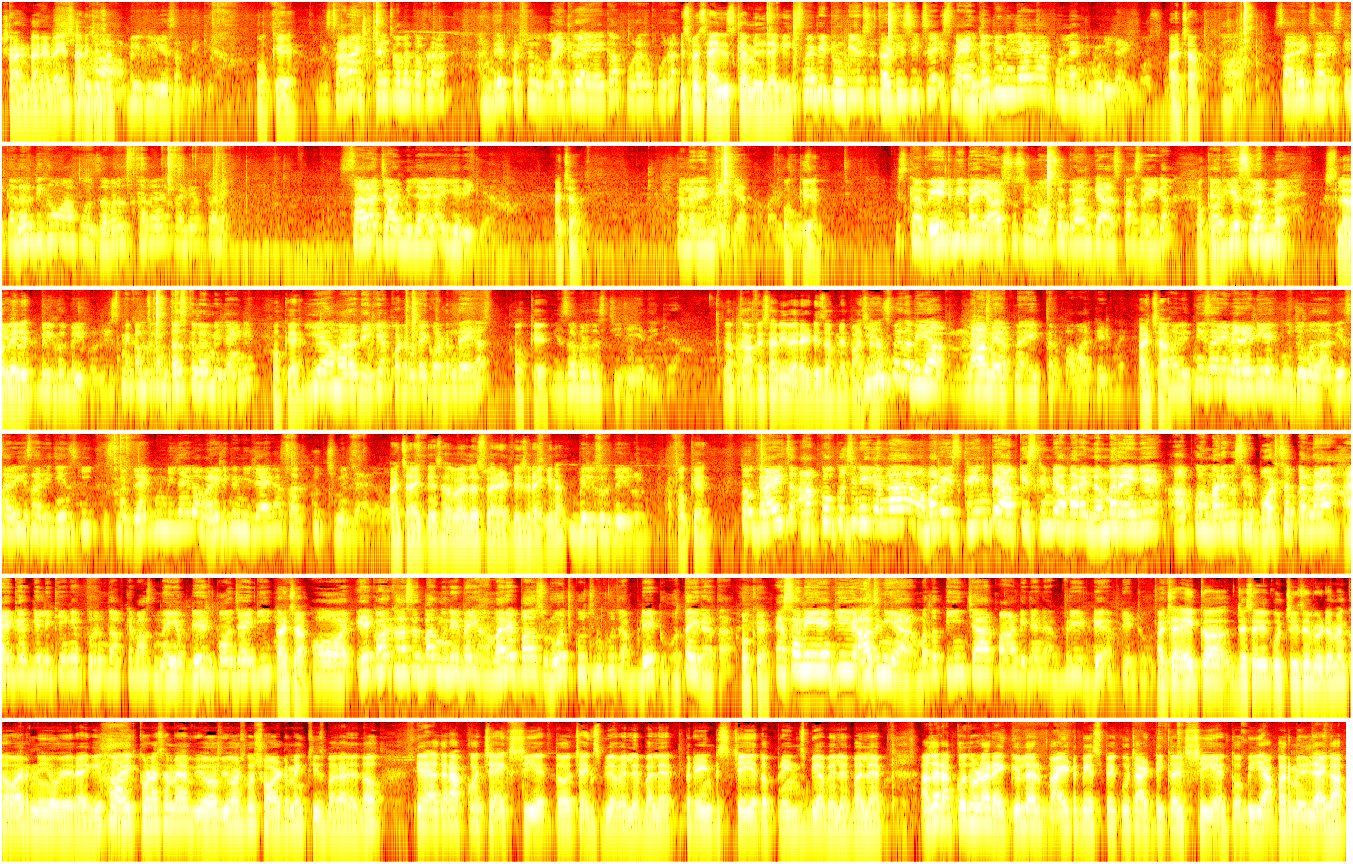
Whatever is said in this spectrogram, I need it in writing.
शानदार है ना ये सारी चीज़ें? हाँ बिल्कुल ये सब देखिए ओके ये सारा स्ट्रेच वाला कपड़ा हंड्रेड परसेंट लाइक रहेगा पूरा का पूरा। इसमें साइजेस क्या मिल जाएगी? इसमें भी ट्वेंटी एट से थर्टी सिक्स है इसमें एंगल भी मिल जाएगा और फुल लेंथ भी मिल जाएगी बॉस अच्छा। हाँ। सारे के सारे इसके कलर दिखाऊँ आपको ज़बरदस्त कलर है सारे सारे। सारा चार्ट मिल जाएगा ये देखिए अच्छा। कलर इन देखिए आप ओके इसका वेट भी भाई 800 से 900 ग्राम के आसपास रहेगा। Okay. और ये स्लब में है। स्लब है बिल्कुल बिल्कुल। इसमें कम से कम 10 कलर मिल जाएँगे। ओके ये हमारा देखिए कॉटन बाई कॉटन रहेगा। ओके ये ज़बरदस्त चीज़ है ये देखिए मतलब काफ़ी सारी वेराइटीज अपने पास है जीन्स में तो भैया नाम है अपना एक तरफा मार्केट में। अच्छा। और इतनी सारी वेरायटी है पूछो मज़ा आप ये सारी की सारी जीन्स की इसमें ब्लैक भी मिल जाएगा व्हाइट भी मिल जाएगा सब कुछ मिल जाएगा। अच्छा इतनी ज़बरदस्त वेराइटीज रहेगी ना? बिल्कुल बिल्कुल। ओके तो गाइज़ आपको कुछ नहीं करना है हमारे स्क्रीन पे आपकी स्क्रीन पे हमारे नंबर रहेंगे। आपको हमारे को सिर्फ़ व्हाट्सअप करना है हाई करके लिखेंगे तुरंत आपके पास नई अपडेट पहुँच जाएगी। अच्छा। और एक और खासियत बात मुनीर भाई हमारे पास रोज कुछ न कुछ अपडेट होता ही रहता। है ओके ऐसा नहीं है कि आज नहीं आया मतलब तीन चार पाँच डिज़ाइन एवरी डे अपडेट होती है। अच्छा एक जैसे की कुछ चीज़ें वीडियो में कवर नहीं हुई रहेगी तो हाँ। एक थोड़ा सा मैं व्यूअर्स को शॉर्ट में एक चीज़ बता देता हूँ। कि अगर आपको चेक्स चाहिए तो चेक्स भी अवेलेबल है प्रिंट्स चाहिए तो प्रिंट्स भी अवेलेबल है। अगर आपको थोड़ा रेगुलर वाइट बेस पे कुछ आर्टिकल्स चाहिए तो भी यहाँ पर मिल जाएगा।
